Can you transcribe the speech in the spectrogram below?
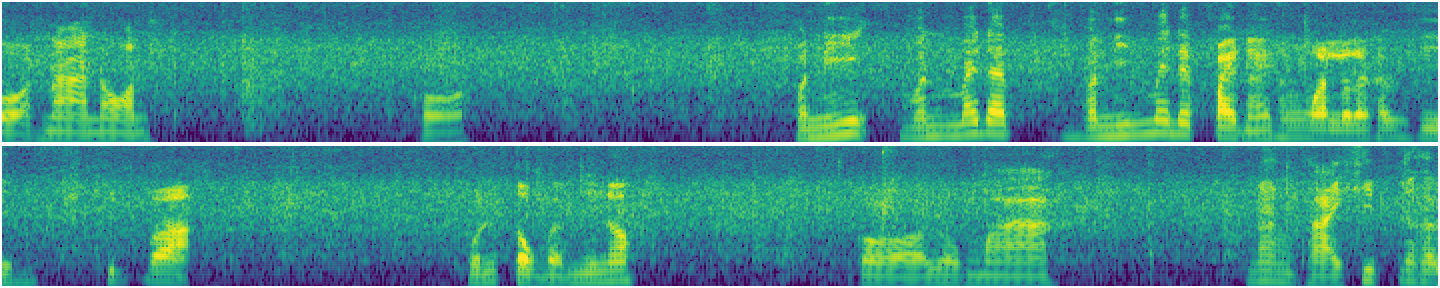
็น่านอนก็วันนี้มันไม่ได้วันนี้ไม่ได้ไปไหนทั้งวันเลยนะครับพี่คิดว่าฝนตกแบบนี้เนาะก็ลงมานั่งถ่ายคลิปนะครับ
